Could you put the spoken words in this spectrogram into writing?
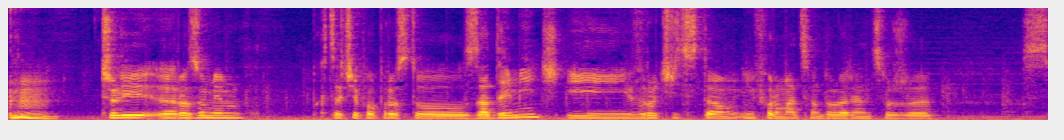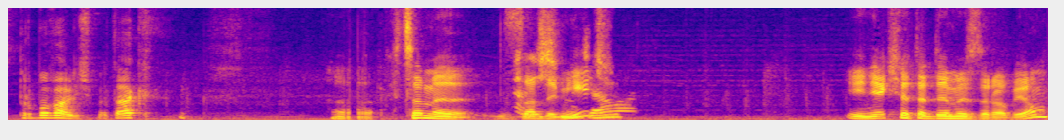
Czyli e, rozumiem, chcecie po prostu zadymić i wrócić z tą informacją do Lorenzo, że spróbowaliśmy, tak? Chcemy Daliśmy zadymić działać. I niech się te dymy zrobią,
